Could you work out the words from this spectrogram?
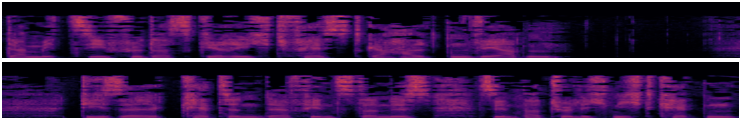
damit sie für das Gericht festgehalten werden. Diese Ketten der Finsternis sind natürlich nicht Ketten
